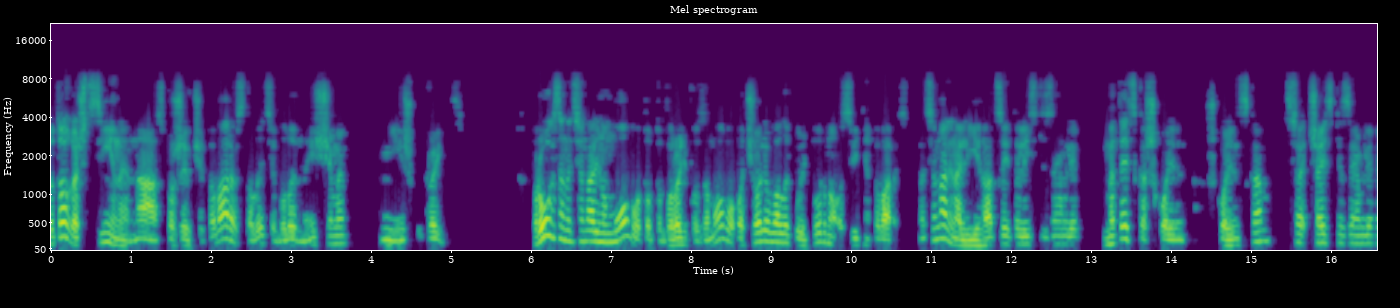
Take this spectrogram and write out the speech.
До того ж, ціни на споживчі товари в столиці були нижчими, ніж у провінції. Рух за національну мову, тобто боротьбу за мову, очолювали культурно-освітні товариства. Національна ліга це італійські землі, митецька школь... школінська це чеські землі,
